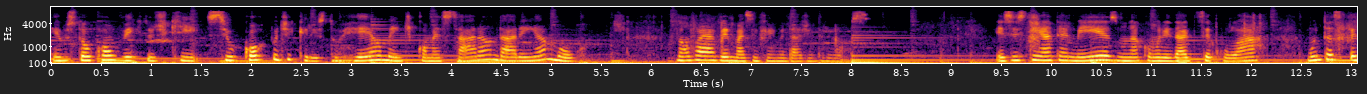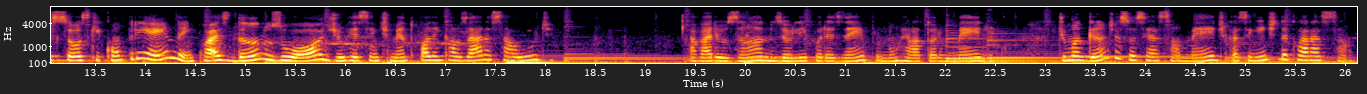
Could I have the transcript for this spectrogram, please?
Eu estou convicto de que, se o corpo de Cristo realmente começar a andar em amor, não vai haver mais enfermidade entre nós. Existem até mesmo na comunidade secular muitas pessoas que compreendem quais danos o ódio e o ressentimento podem causar à saúde. Há vários anos eu li, por exemplo, num relatório médico de uma grande associação médica a seguinte declaração:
